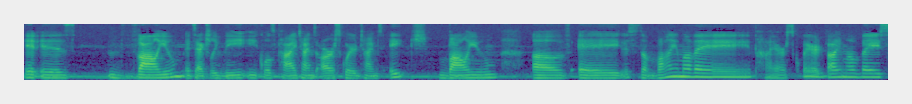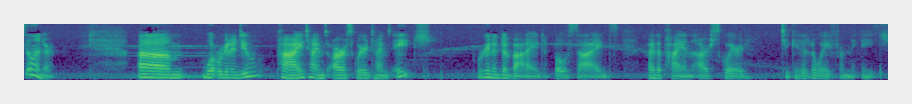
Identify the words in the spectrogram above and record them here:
It is volume, it's actually v equals pi times r squared times h, volume of a, this is the volume of a pi r squared, volume of a cylinder. Um, what we're going to do, pi times r squared times h, we're going to divide both sides by the pi and the r squared to get it away from the h.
